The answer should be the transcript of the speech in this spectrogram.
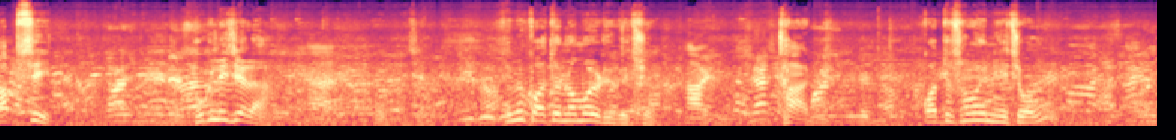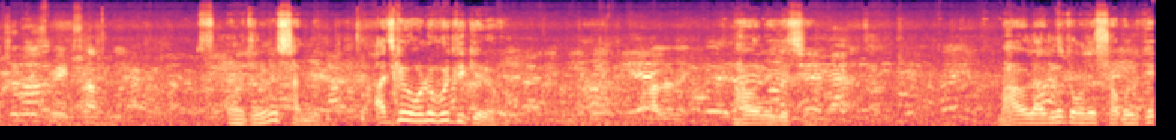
কাপসি জেলা হুগলি জেলা। তুমি কত নম্বরে ঢুকেছো? থার্ড কত সময় নিয়েছো বাবু? উনচল্লিশ সামনে। আজকের অনুভূতি কীরকম? ভালো লেগেছে। ভালো লাগল তোমাদের সকলকে।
